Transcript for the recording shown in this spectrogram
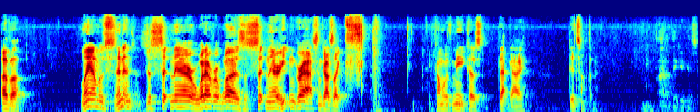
of a lamb was in it, just sitting there, or whatever it was, sitting there eating grass, and God's like, "You come with me because that guy did something." I don't think you can say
